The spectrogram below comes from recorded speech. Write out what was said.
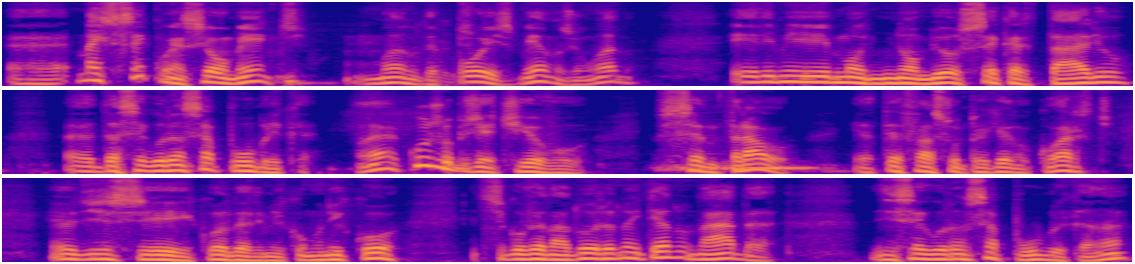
É, mas, sequencialmente, um ano depois, menos de um ano, ele me nomeou secretário da Segurança Pública, é? cujo objetivo central, e até faço um pequeno corte, eu disse, quando ele me comunicou, disse, governador, eu não entendo nada de segurança pública, né?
